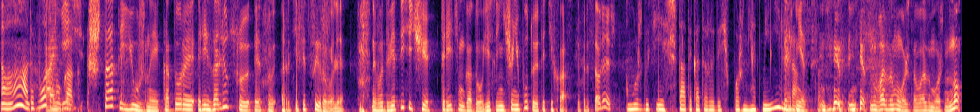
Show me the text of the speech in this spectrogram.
А, так вот а оно как. есть штаты южные, которые резолюцию эту ратифицировали в 2003 году. Если ничего не путаю, это Техас. Ты представляешь? А может быть, есть штаты, которые до сих пор не отменили Нет, рабство? нет, нет, ну возможно, возможно. Ну,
